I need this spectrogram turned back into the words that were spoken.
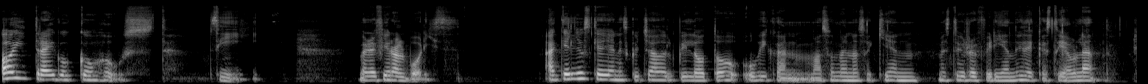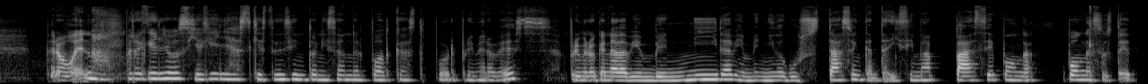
Hoy traigo co-host. Sí, me refiero al Boris. Aquellos que hayan escuchado el piloto ubican más o menos a quién me estoy refiriendo y de qué estoy hablando. Pero bueno, para aquellos y aquellas que estén sintonizando el podcast por primera vez, primero que nada, bienvenida, bienvenido, gustazo, encantadísima, pase, ponga, póngase usted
